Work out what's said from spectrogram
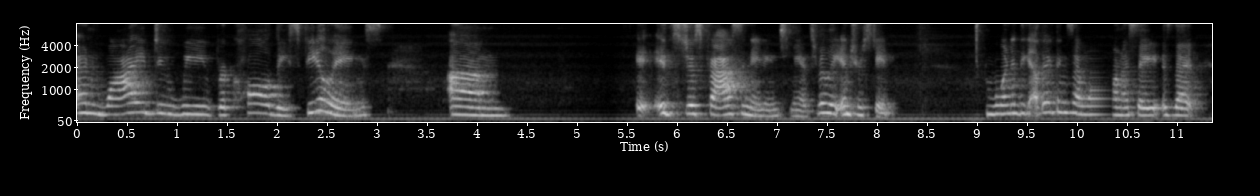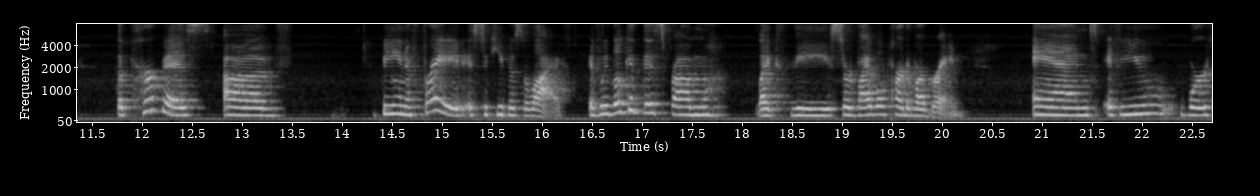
and why do we recall these feelings? Um, it, it's just fascinating to me. It's really interesting. One of the other things i want to say is that the purpose of being afraid is to keep us alive. If we look at this from like the survival part of our brain and if you were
